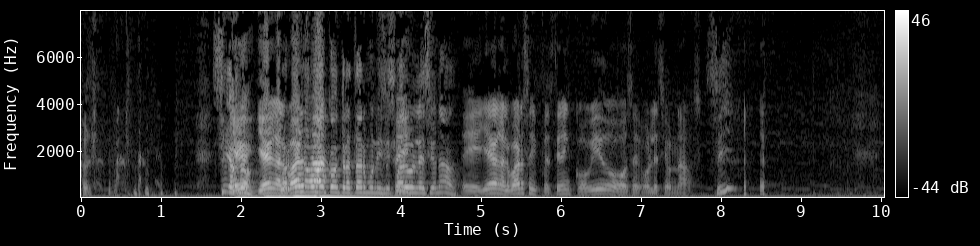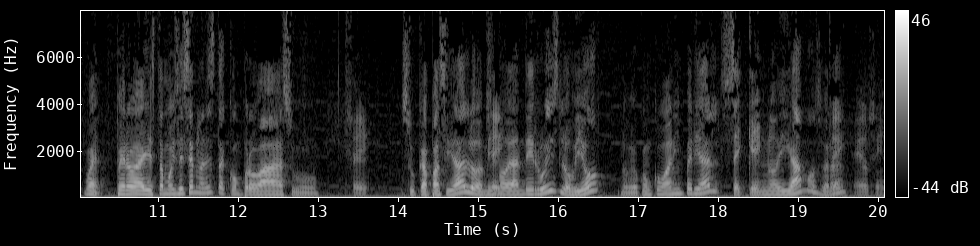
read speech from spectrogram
¿Sí llegan- o no? llegan al ¿Por qué no Barça? va a contratar municipal Sí. un lesionado? eh, llegan al Barça y pues tienen COVID o, se- o lesionados. ¿Sí? bueno, pero ahí está Moisés Hernández, está comprobada su, Sí. Su capacidad, lo mismo Sí. de Andy Ruiz, lo vio, lo vio con Cobán Imperial, Sequén no digamos, ¿verdad? Sí, eso sí.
